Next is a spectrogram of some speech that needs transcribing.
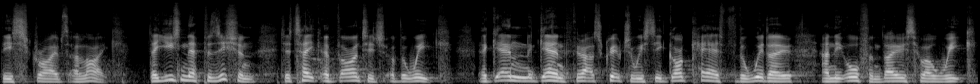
these scribes are like. They're using their position to take advantage of the weak. Again and again throughout Scripture, we see God cares for the widow and the orphan, those who are weak,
